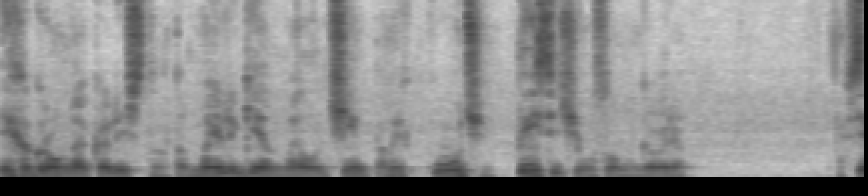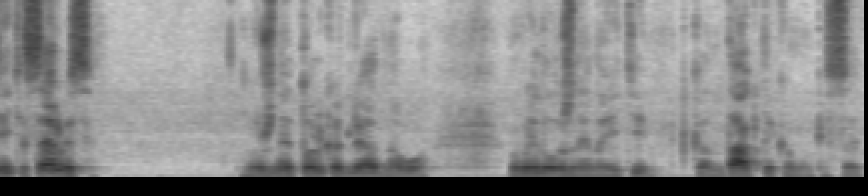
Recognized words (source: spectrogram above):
Их огромное количество, там MailGen, MailChimp, там их куча, тысячи, условно говоря. Все эти сервисы нужны только для одного. Вы должны найти контакты, кому писать,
